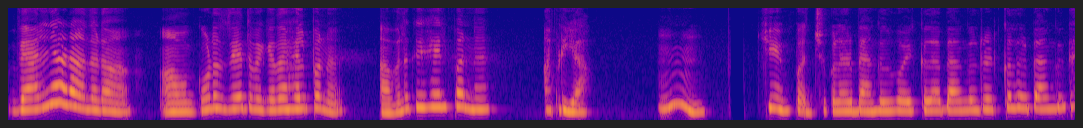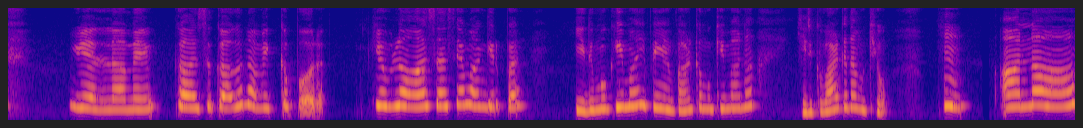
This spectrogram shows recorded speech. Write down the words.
விளையாடாதடா. அவன் கூட சேர்த்து வைக்க தான் ஹெல்ப் பண்ணு. அவளுக்கு ஹெல்ப் பண்ணு. அப்படியா? ம். என் பச்சை colour bangle white colour bangle red colour bangle எல்லாமே காசுக்காக நான் விற்க போகிறேன் எவ்வளோ ஆசை ஆசையாக வாங்கியிருப்பேன். இது முக்கியமா? இப்போ என் வாழ்க்கை முக்கியமானா? எனக்கு வாழ்க்கை தான் முக்கியம். ம் ஆனால்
